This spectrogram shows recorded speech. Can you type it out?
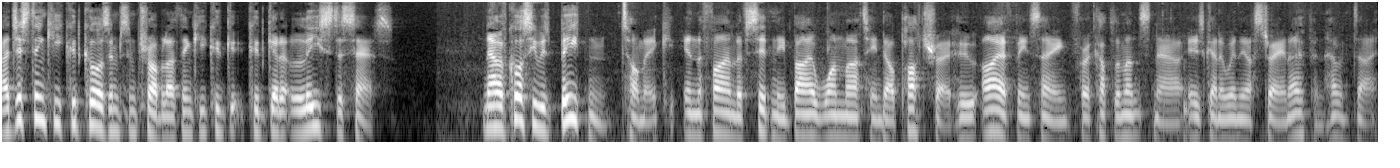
I just think he could cause him some trouble. I think he could get, could get at least a set. Now, of course, he was beaten, Tomic, in the final of Sydney by Juan Martin Del Potro, who I have been saying for a couple of months now is going to win the Australian Open, haven't I?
